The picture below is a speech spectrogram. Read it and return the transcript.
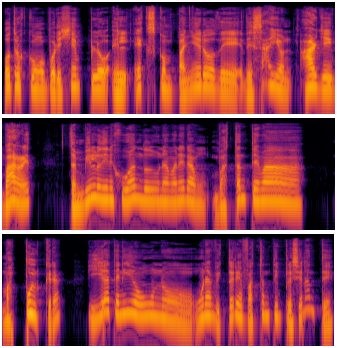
otros como por ejemplo el ex compañero de, de Zion, RJ Barrett, también lo tiene jugando de una manera bastante más, más pulcra y ha tenido uno, unas victorias bastante impresionantes.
